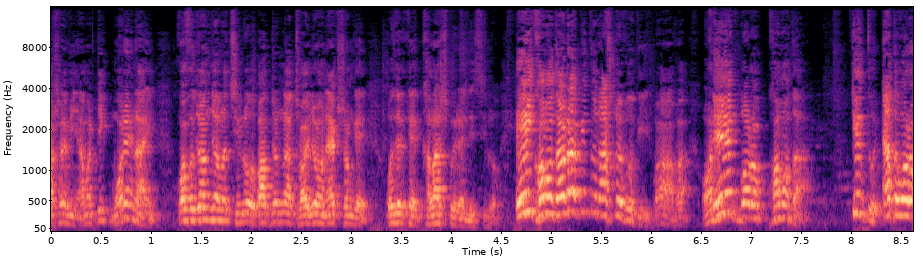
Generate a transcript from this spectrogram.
আসামি আমার ঠিক মনে নাই কতজন যেন ছিল পাঁচজন না ছয়জন একসঙ্গে ওদেরকে খালাস করে দিয়েছিল। এই ক্ষমতাটা কিন্তু রাষ্ট্রপতি বাহ, অনেক বড় ক্ষমতা। কিন্তু এত বড়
